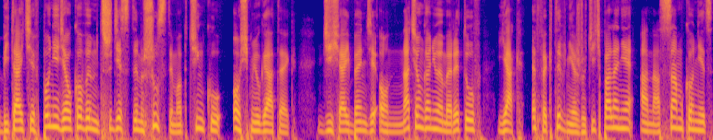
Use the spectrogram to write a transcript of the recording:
Witajcie w poniedziałkowym 36 odcinku Ośmiu Gatek. Dzisiaj będzie o naciąganiu emerytów, jak efektywnie rzucić palenie, a na sam koniec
